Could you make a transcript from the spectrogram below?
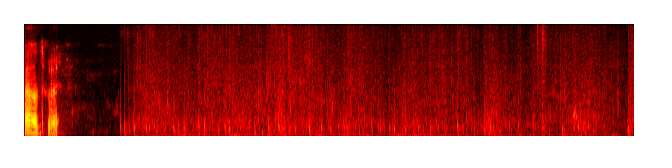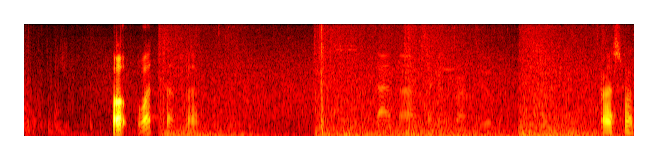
I'll do it. Oh, what the fuck? Down uh, second front. two. Nice one.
